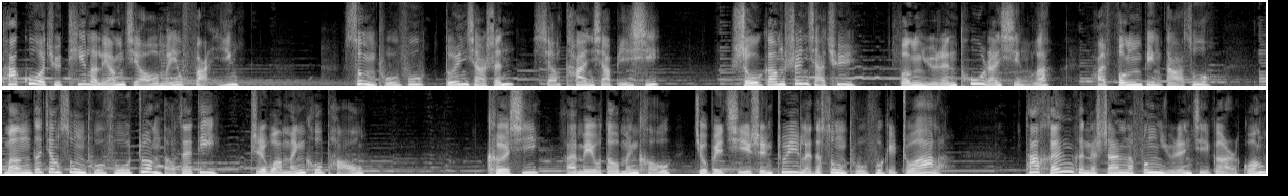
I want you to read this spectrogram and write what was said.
他过去踢了两脚，没有反应。宋屠夫蹲下身，想探下鼻息，手刚伸下去，疯女人突然醒了，还疯病大作，猛地将宋屠夫撞倒在地，直往门口跑。可惜还没有到门口，就被起身追来的宋屠夫给抓了。他狠狠地扇了疯女人几个耳光，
